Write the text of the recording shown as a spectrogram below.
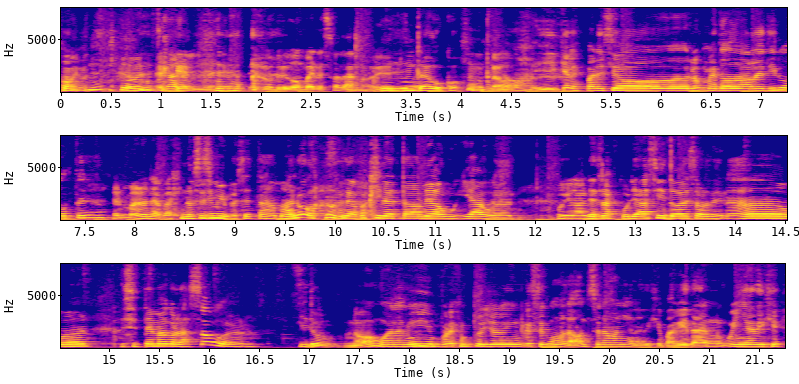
Bueno, claro, el, el Rodrigo un venezolano. un, eh. un trabuco. Un trabajo. ¿No? ¿Y qué les pareció los métodos de retiro a ustedes? Hermano, la página, no sé si mi PC estaba malo o la página estaba media bugueada, weón. Porque las letras curiosas y todo desordenado, weón. El sistema colapsó, weón. ¿Y tú? No, bueno, a mí, por ejemplo, yo ingresé como a las 11 de la mañana. Dije, ¿para qué tan guiña? Dije,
